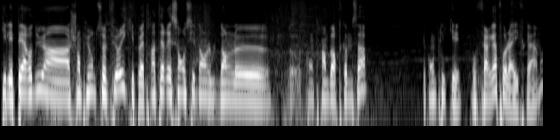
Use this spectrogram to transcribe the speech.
qu'il ait perdu un champion de Sulfury qui peut être intéressant aussi dans le, euh, contre un board comme ça. C'est compliqué. Faut faire gaffe au live quand même.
